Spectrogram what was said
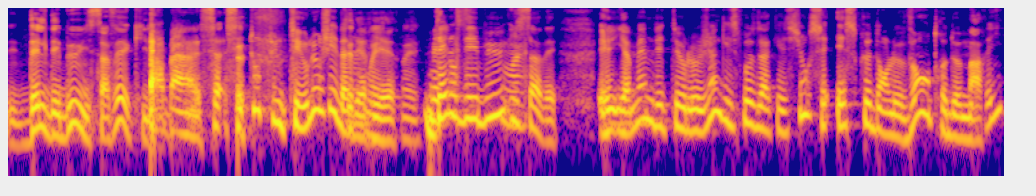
dès le début, il savait qu'il. Ah ben, c'est toute une théologie là derrière. Dès le début, il savait. Et il y a même des théologiens qui se posent la question c'est est-ce que dans le ventre de Marie,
